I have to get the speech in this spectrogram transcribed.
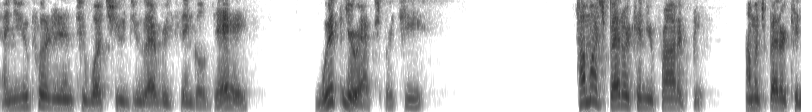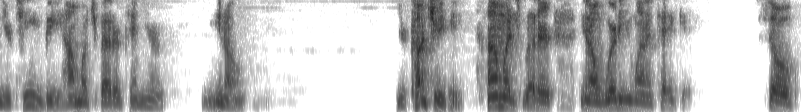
and you put it into what you do every single day with your expertise, how much better can your product be? how much better can your team be? How much better can your, you know, your country be? How much better, you know, where do you want to take it? So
